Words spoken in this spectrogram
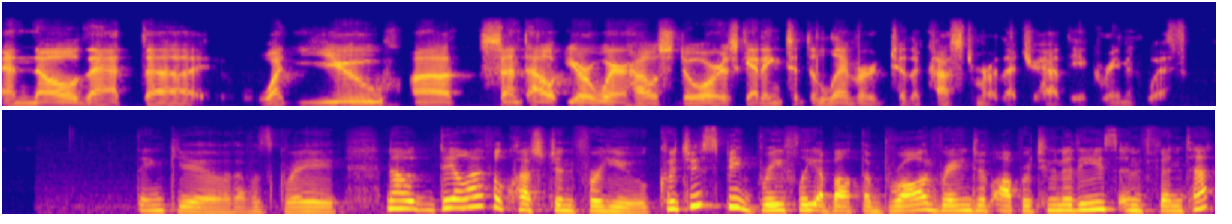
and know that uh, what you uh, sent out your warehouse door is getting to delivered to the customer that you had the agreement with. Thank you. That was great. Now, Dale, I have a question for you. Could you speak briefly about the broad range of opportunities in fintech?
